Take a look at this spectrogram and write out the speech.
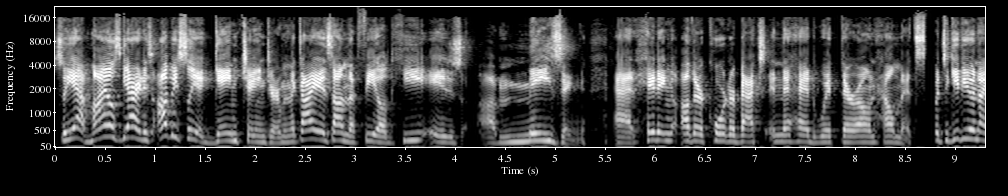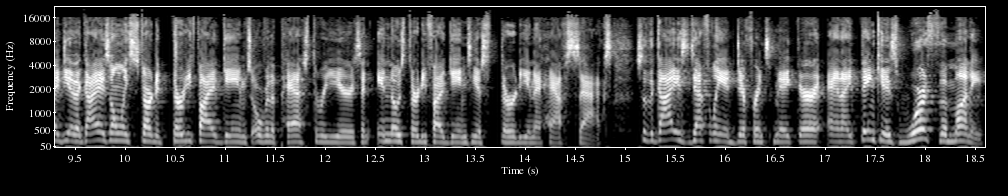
So yeah, Myles Garrett is obviously a game changer. Mean, the guy is on the field. He is amazing at hitting other quarterbacks in the head with their own helmets. But to give you an idea, the guy has only started 35 games over the past three years, and in those 35 games, he has 30 and a half sacks. So the guy is definitely a difference maker, and I think is worth the money.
